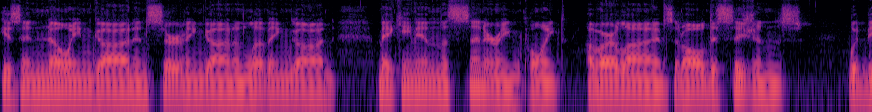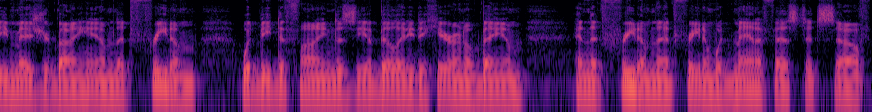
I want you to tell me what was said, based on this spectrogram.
is in knowing God and serving God and loving God, making Him the centering point of our lives, that all decisions would be measured by Him, that freedom would be defined as the ability to hear and obey Him, and that freedom, that freedom would manifest itself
